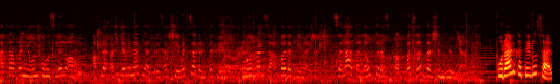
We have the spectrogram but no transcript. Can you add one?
आता आपण येऊन पोहोचलेलो आहोत आपल्या अष्टविनायक यात्रेचा शेवटचा गणपती महडचा वरद विनायक चला आता लवकरच बाप्पाचं दर्शन घेऊया. पुराण कथेनुसार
